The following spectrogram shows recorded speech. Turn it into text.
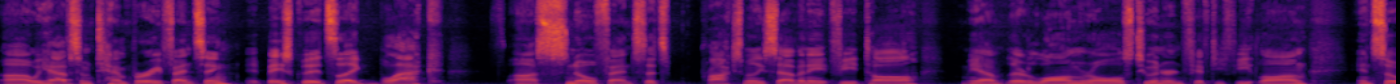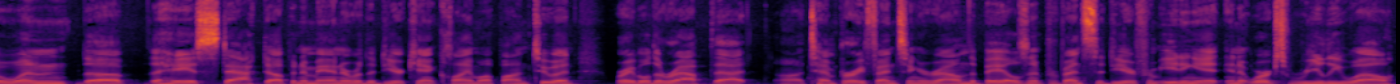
uh, we have some temporary fencing. It basically it's like black uh, snow fence that's approximately seven eight feet tall. We have their long rolls, 250 feet long, and so when the the hay is stacked up in a manner where the deer can't climb up onto it, we're able to wrap that uh, temporary fencing around the bales, and it prevents the deer from eating it. And it works really well.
